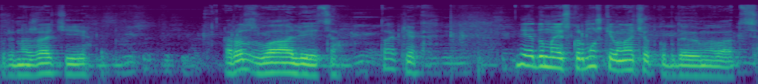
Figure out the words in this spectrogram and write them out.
при нажатті розвалюється. Так як, я думаю, з кормушки вона чітко буде вимиватися.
